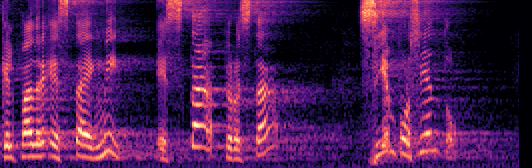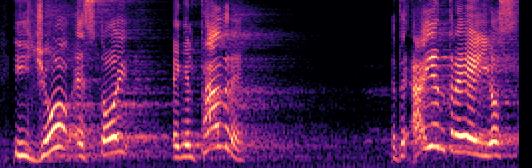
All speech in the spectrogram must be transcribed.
que el Padre está en mí. Está, pero está 100%. Y yo estoy en el Padre. hay entre ellos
